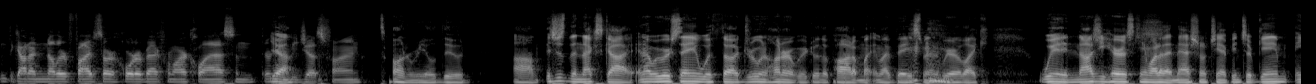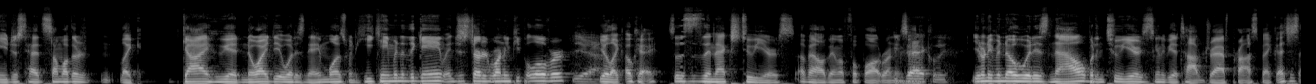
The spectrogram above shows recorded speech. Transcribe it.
they got another five star quarterback from our class, and they're Yeah. gonna be just fine. It's unreal, dude. Um, it's just the next guy. And we were saying with uh, Drew and Hunter, we were doing the pod in my, in my basement. we were like, when Najee Harris came out of that national championship game, and you just had some other like guy who you had no idea what his name was when he came into the game and just started running people over. Yeah. you're like, okay, so this is the next two years of Alabama football at running back. You don't even know who it is now, but in two years, he's going to be a top draft prospect. That's just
